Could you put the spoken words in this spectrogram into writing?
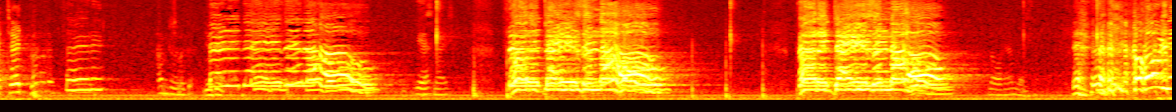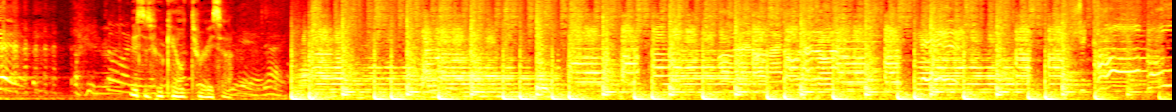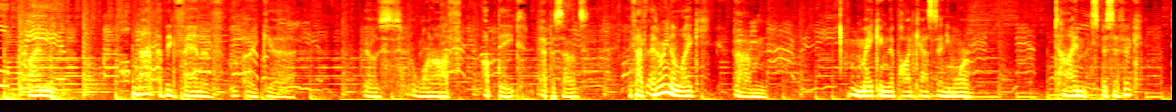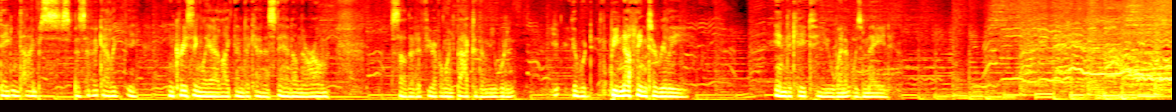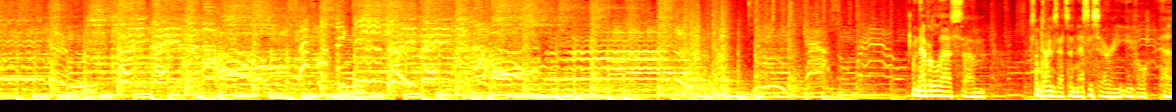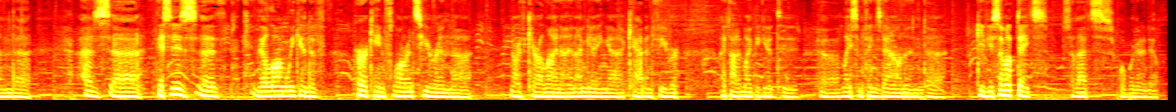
Go light, Ted. 30. I'm doing it. 30 days in the hole. Yeah. That's nice. 30 days in the hole. 30 days in the hole. Lord have mercy. oh, yeah. This is Who Killed Theresa. Yeah, right. Big fan of like uh, those one-off update episodes. In fact, I don't even like um, making the podcasts anymore time specific, date and time specific. I like increasingly I like them to kind of stand on their own, so that if you ever went back to them, you wouldn't. It would be nothing to really indicate to you when it was made. Nevertheless, um, sometimes that's a necessary evil, and uh, as uh, this is uh, the long weekend of Hurricane Florence here in uh, North Carolina, and I'm getting uh, cabin fever, I thought it might be good to uh, lay some things down and give you some updates. So that's what we're going to do.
